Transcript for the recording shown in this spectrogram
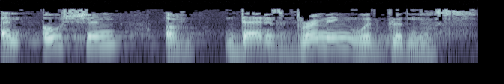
an ocean of, that is brimming with goodness.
